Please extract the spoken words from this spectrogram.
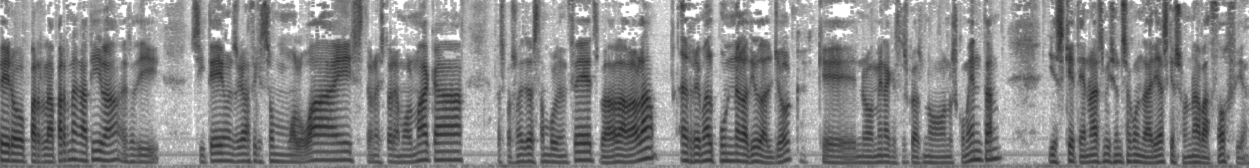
però per la part negativa, és a dir, si té uns gràfics que són molt guais, té una història molt maca, els personatges estan molt ben fets, bla, bla, bla, bla, arribem al punt negatiu del joc, que normalment aquestes coses no, no es comenten, i és que tenen unes missions secundàries que són una bazòfia.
